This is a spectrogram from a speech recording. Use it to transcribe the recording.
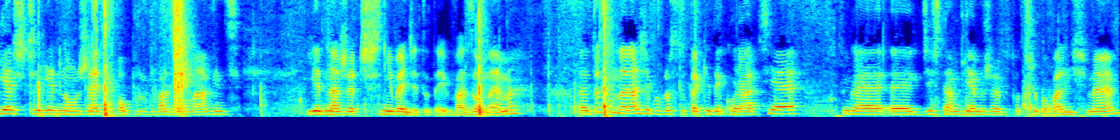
jeszcze jedną rzecz oprócz wazona, więc jedna rzecz nie będzie tutaj wazonem. E, To są na razie po prostu takie dekoracje, które gdzieś tam wiem, że potrzebowaliśmy.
